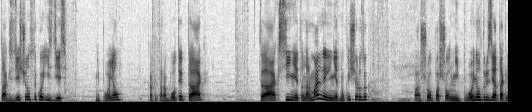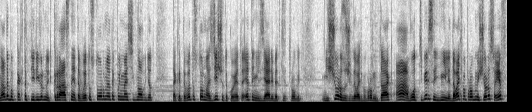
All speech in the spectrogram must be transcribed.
Так, здесь что у нас такое? И здесь. Не понял. Как это работает? Так. Так, синий это нормально или нет? Ну-ка еще разок. Пошел, пошел. Не понял, друзья. Так, надо бы как-то перевернуть. Красный, это в эту сторону, я так понимаю, сигнал идет. Так, это в эту сторону. А здесь что такое? Это, это нельзя, ребятки, трогать. Еще разочек давайте попробуем. Так, а, вот теперь соединили. Давайте попробуем еще раз. F.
